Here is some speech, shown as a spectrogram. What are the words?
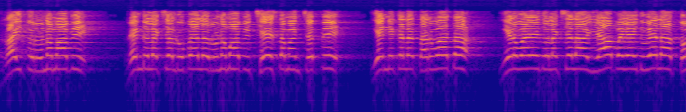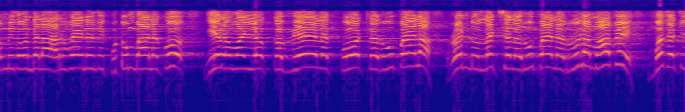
రైతు రుణమాఫీ రెండు లక్షల రూపాయల రుణమాఫీ చేస్తామని చెప్పి ఎన్నికల తర్వాత ఇరవై ఐదు లక్షల యాభై ఐదు వేల తొమ్మిది వందల అరవై ఎనిమిది కుటుంబాలకు ఇరవై ఒక్క వేల కోట్ల రూపాయల రెండు లక్షల రూపాయల రుణమాఫీ మొదటి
